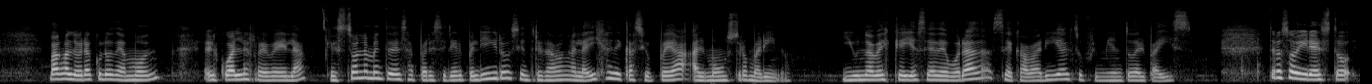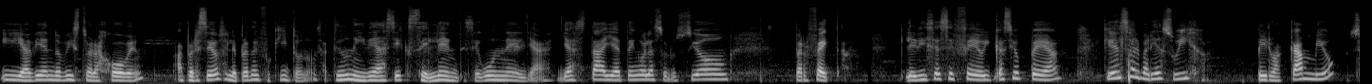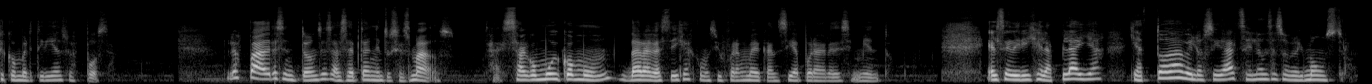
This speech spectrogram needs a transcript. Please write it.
Van al oráculo de Amón, el cual les revela que solamente desaparecería el peligro si entregaban a la hija de Casiopea al monstruo marino, y una vez que ella sea devorada, se acabaría el sufrimiento del país. Tras oír esto y habiendo visto a la joven, a Perseo se le prende el foquito, ¿no? O sea, tiene una idea así excelente, según él, ya, ya está, ya tengo la solución perfecta. Le dice a Cefeo y Casiopea que él salvaría a su hija, pero a cambio se convertiría en su esposa. Los padres entonces aceptan entusiasmados. O sea, es algo muy común dar a las hijas como si fueran mercancía por agradecimiento. Él se dirige a la playa y a toda velocidad se lanza sobre el monstruo.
